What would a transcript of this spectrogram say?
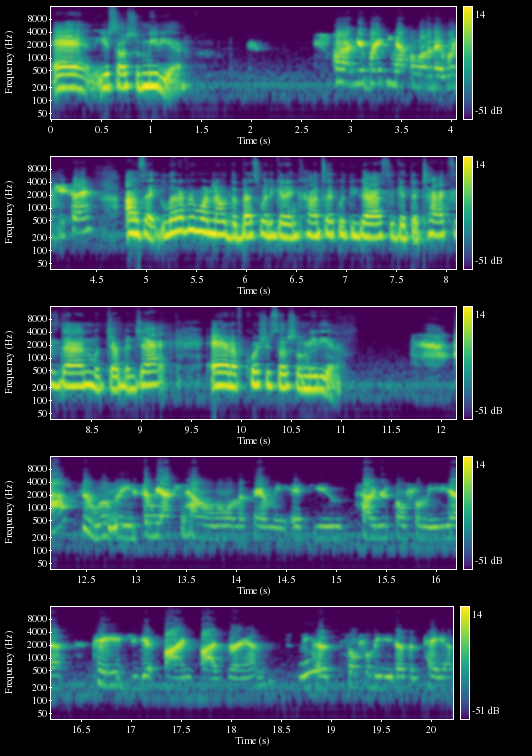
and your social media. Hold on, you're breaking up a little bit. What'd you say? I was like, let everyone know the best way to get in contact with you guys to get their taxes done with Jumpin' Jack, and of course your social media. Absolutely. So we actually have a rule in the family. If you tell your social media page, you get fined five grand because mm-hmm. social media doesn't pay us.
